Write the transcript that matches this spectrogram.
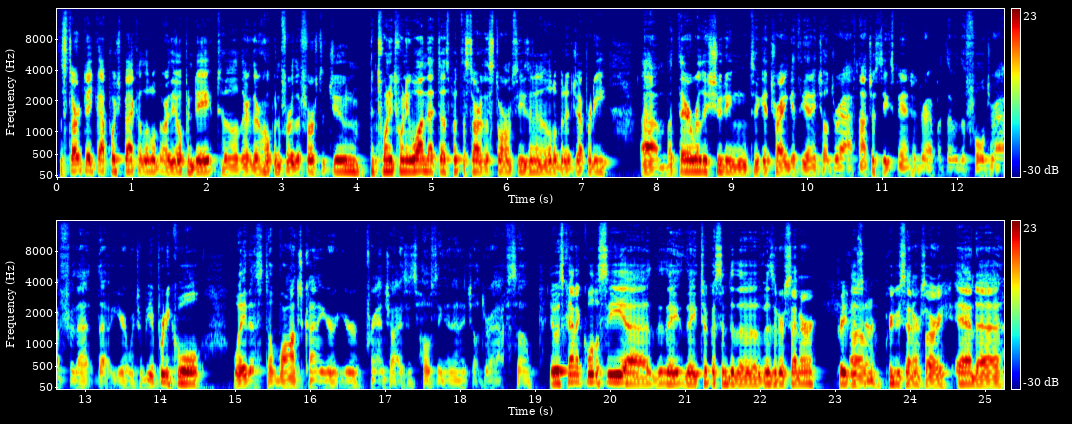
The start date got pushed back a little bit, or the open date till they're they're hoping for the first of June in 2021. That does put the start of the storm season in a little bit of jeopardy. Um, but they're really shooting to get try and get the NHL draft, not just the expansion draft, but the, the full draft for that that year, which would be a pretty cool way to, to launch kind of your, your franchise is hosting an NHL draft. So it was kind of cool to see. Uh, they they took us into the visitor center, Preview um, center. preview center, sorry, and uh,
